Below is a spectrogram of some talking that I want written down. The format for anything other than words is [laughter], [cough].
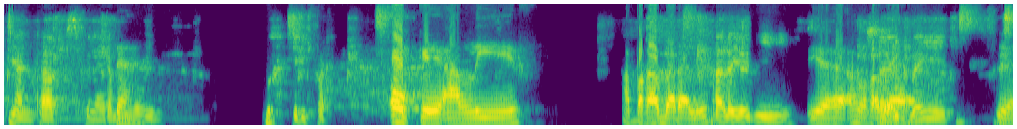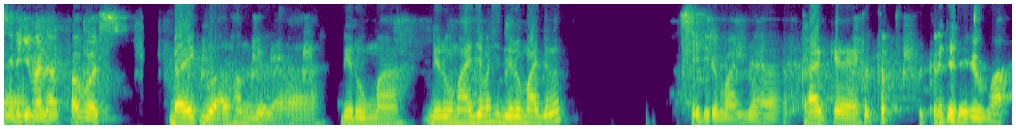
Mantap, bismillahirrahmanirrahim. Wah, jadi kor. Oke, Alif. Apa kabar, Alif? Halo Yogi. Iya, apa kabar? Baik, baik. Terus Ya. jadi gimana, Pak Bos? Baik, gue alhamdulillah. Di rumah. Di rumah aja, masih di rumah aja lo? Masih di rumahnya. Oke. Tetap bekerja dari rumah.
